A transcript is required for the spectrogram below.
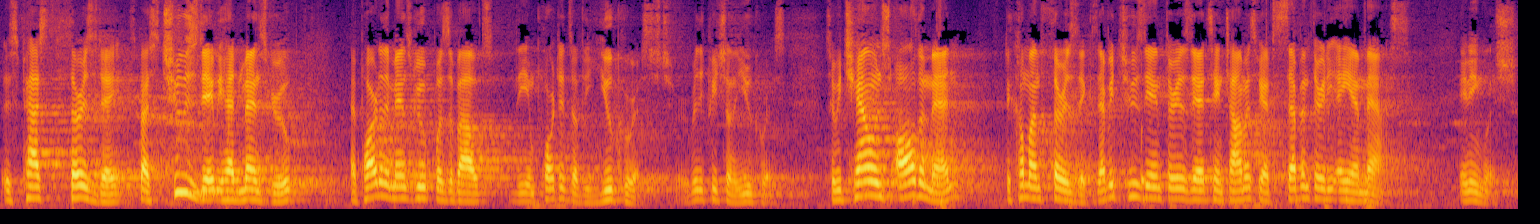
this past Thursday, this past Tuesday, we had men's group. And part of the men's group was about the importance of the Eucharist. We really preached on the Eucharist. So we challenged all the men to come on Thursday, because every Tuesday and Thursday at St. Thomas we have 7.30 a.m. Mass in English.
